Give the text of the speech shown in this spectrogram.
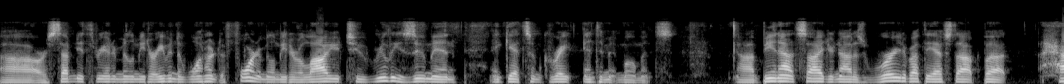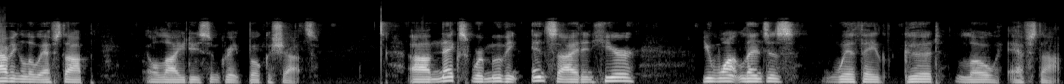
uh, or 7300 millimeter or even the 100 to 400 millimeter allow you to really zoom in and get some great intimate moments. Uh, being outside you're not as worried about the f-stop but having a low f-stop will allow you to do some great bokeh shots. Uh, next we're moving inside and here you want lenses with a good low f-stop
